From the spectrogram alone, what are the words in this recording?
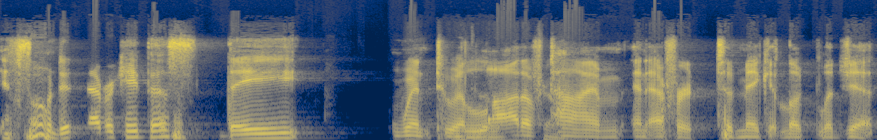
if oh. someone did fabricate this, they went to a lot of time and effort to make it look legit.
